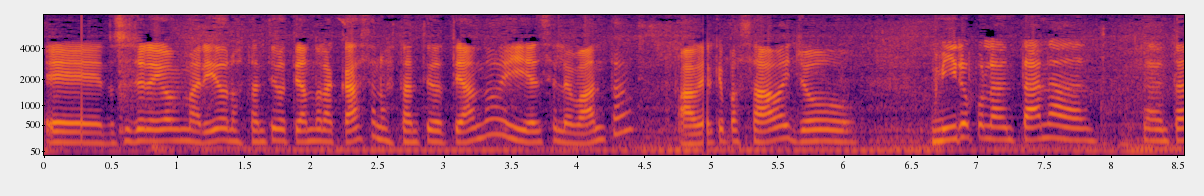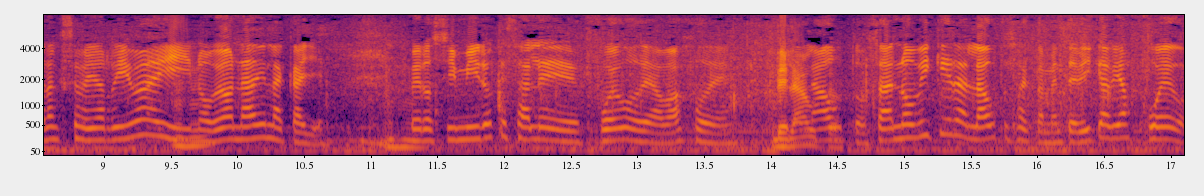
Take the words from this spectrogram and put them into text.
Eh, entonces yo le digo a mi marido, nos están tiroteando la casa, nos están tiroteando y él se levanta a ver qué pasaba y yo miro por la ventana, la ventana que se veía arriba y no veo a nadie en la calle. Pero sí miro que sale fuego de abajo de, del, auto. O sea, no vi que era el auto exactamente, vi que había fuego.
